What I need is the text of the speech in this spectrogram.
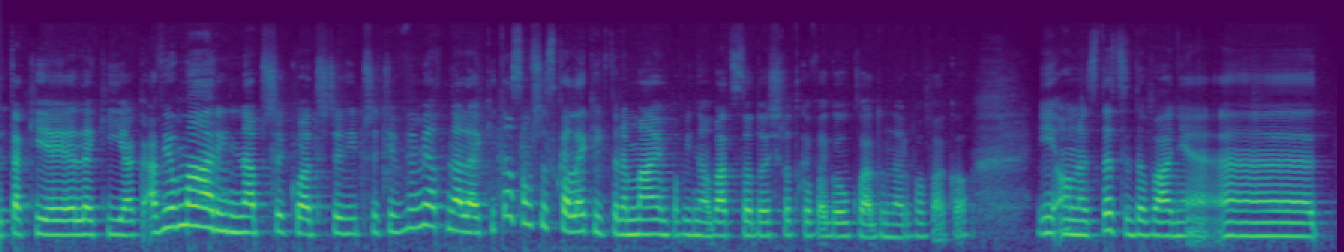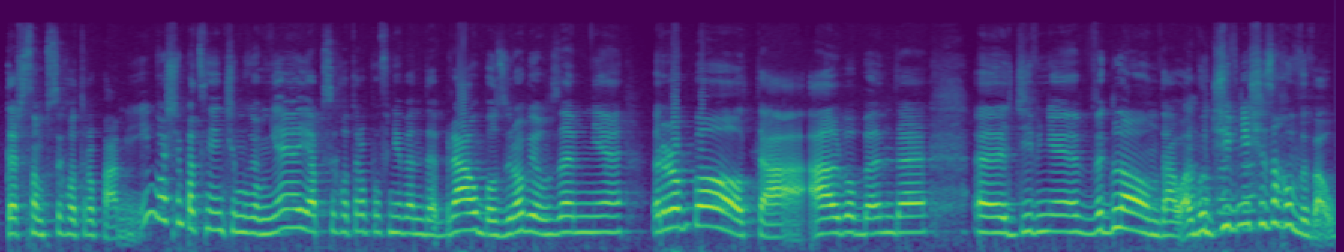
y, takie leki jak aviomarin na przykład, czyli przeciwwymiotne leki, to są wszystko leki, które mają powinowactwo do środkowego układu nerwowego. I one zdecydowanie e, też są psychotropami. I właśnie pacjenci mówią, nie, ja psychotropów nie będę brał, bo zrobią ze mnie robota, albo będę e, dziwnie wyglądał, albo dziwnie się zachowywał.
